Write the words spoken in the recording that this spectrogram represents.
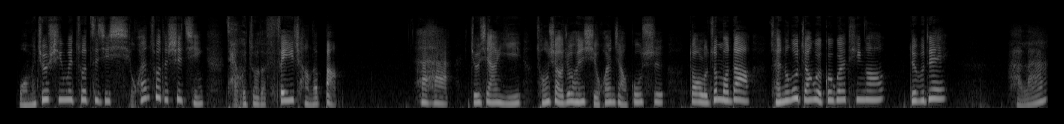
我们就是因为做自己喜欢做的事情，才会做得非常的棒。哈哈，就像姨从小就很喜欢讲故事，到了这么大才能够讲给乖乖听哦，对不对？好啦，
